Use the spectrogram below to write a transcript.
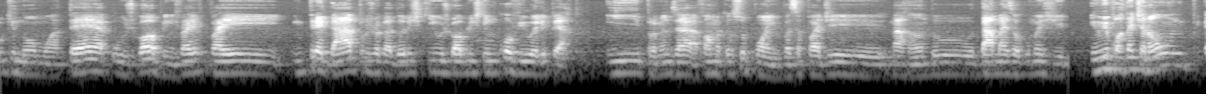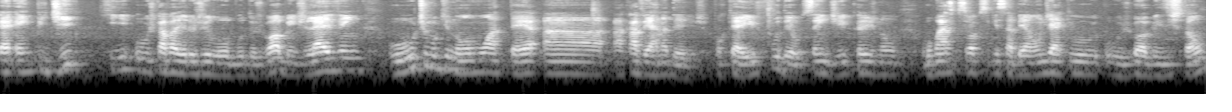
o gnomo até os goblins vai, vai entregar para os jogadores que os goblins têm um covil ali perto. E, pelo menos é a forma que eu suponho, você pode, narrando, dar mais algumas dicas. E o importante é não é, é impedir que os Cavaleiros de Lobo dos Goblins levem o último gnomo até a, a caverna deles. Porque aí fudeu, sem dicas, não, o máximo que você vai conseguir saber é onde é que o, os Goblins estão.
